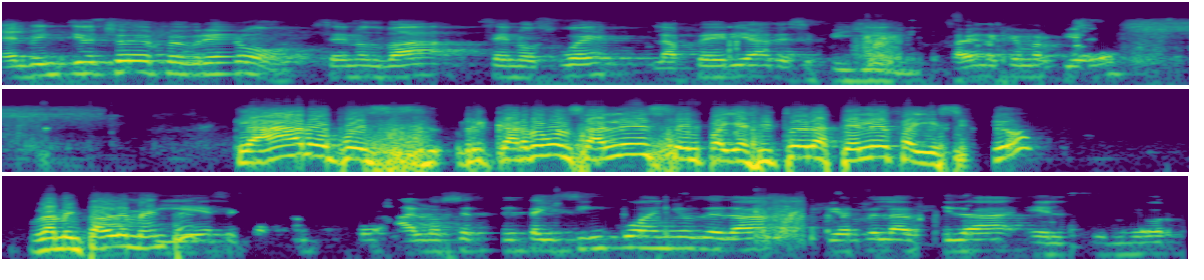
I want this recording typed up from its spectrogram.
el 28 de febrero se nos va, se nos fue la feria de Cepillín. ¿Saben a qué me refiero? Claro, pues Ricardo González, el payasito de la tele, falleció. Lamentablemente. Es, a los 75 años de edad pierde la vida el señor,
